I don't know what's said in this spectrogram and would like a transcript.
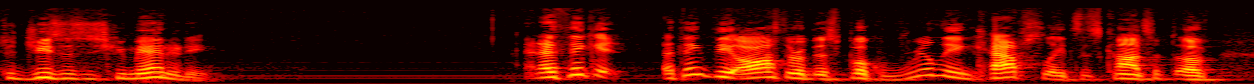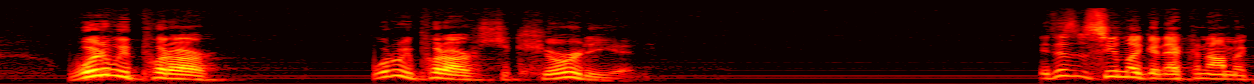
to Jesus' humanity. And I think, it, I think the author of this book really encapsulates this concept of where do we put our, where do we put our security in? It doesn't seem like an economic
